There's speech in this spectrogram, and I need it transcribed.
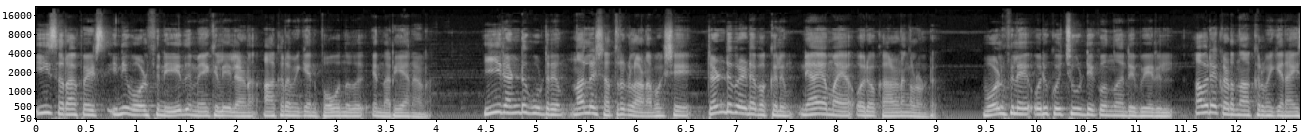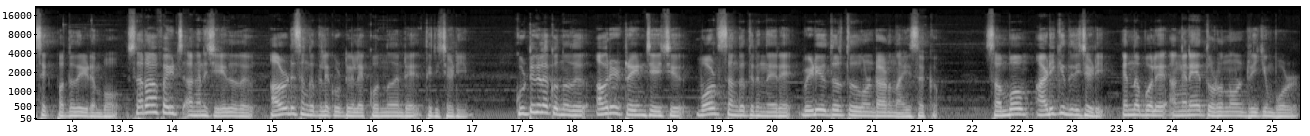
ഈ സെറാഫൈറ്റ്സ് ഇനി വോൾഫിന്റെ ഏത് മേഖലയിലാണ് ആക്രമിക്കാൻ പോകുന്നത് എന്നറിയാനാണ്. ഈ രണ്ടു കൂട്ടരും നല്ല ശത്രുക്കളാണ് പക്ഷേ രണ്ടുപേരുടെ പക്കലും ന്യായമായ ഓരോ കാരണങ്ങളുണ്ട്. വോൾഫിലെ ഒരു കൊച്ചുകുട്ടിയെ കൊന്നതിന്റെ പേരിൽ അവരെ കടന്നാക്രമിക്കാൻ ഐസക് പദ്ധതിയിടുമ്പോൾ സെറാഫൈറ്റ്സ് അങ്ങനെ ചെയ്തത് അവരുടെ സംഘത്തിലെ കുട്ടികളെ കൊന്നതിന്റെ തിരിച്ചടിയും. കുട്ടികളെ കൊന്നത് അവരെ ട്രെയിൻ ചെയ്യിച്ച് വോൾഫ് സംഘത്തിന് നേരെ വെടിയുതിർത്തതുകൊണ്ടാണെന്ന് ഐസക്കും. സംഭവം അടിക്ക് തിരിച്ചടി എന്ന പോലെ അങ്ങനെ തുടർന്നുകൊണ്ടിരിക്കുമ്പോൾ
